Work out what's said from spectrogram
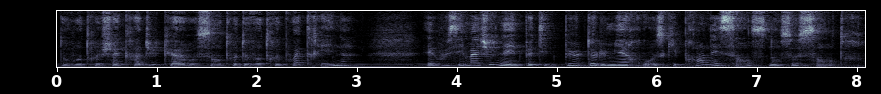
dans votre chakra du cœur au centre de votre poitrine et vous imaginez une petite bulle de lumière rose qui prend naissance dans ce centre.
